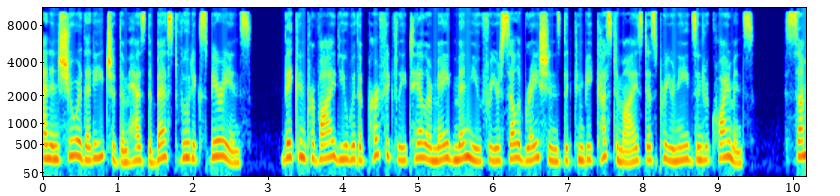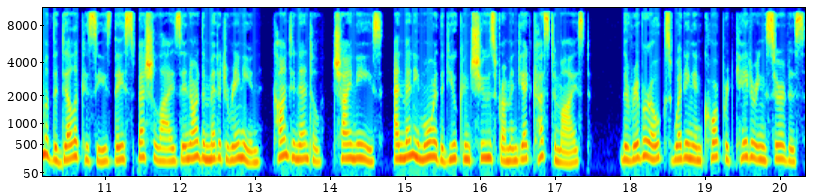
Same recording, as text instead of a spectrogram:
and ensure that each of them has the best food experience. They can provide you with a perfectly tailor made menu for your celebrations that can be customized as per your needs and requirements. Some of the delicacies they specialize in are the Mediterranean, continental, Chinese, and many more that you can choose from and get customized. The River Oaks Wedding and Corporate Catering Service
